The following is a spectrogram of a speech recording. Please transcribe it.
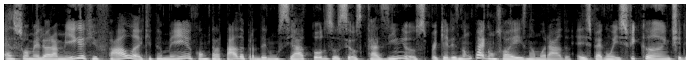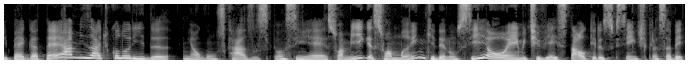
É sua melhor amiga que fala, que também é contratada pra denunciar todos os seus casinhos, porque eles não pegam só ex-namorado. Eles pegam ex-ficante, ele pega até amizade colorida em alguns casos. Então, assim, é sua amiga, sua mãe que denuncia ou a MTV é stalker o suficiente pra saber?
